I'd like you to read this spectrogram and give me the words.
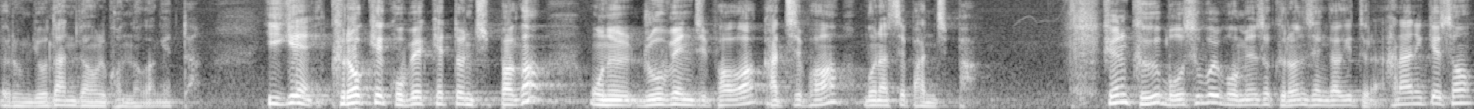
여러분 요단강을 건너가겠다. 이게 그렇게 고백했던 지파가 오늘 루벤 지파와 갓 지파와 문하세 반 지파. 저는 그 모습을 보면서 그런 생각이 들어요. 하나님께서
